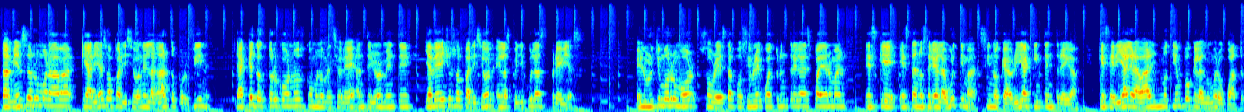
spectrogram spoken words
También se rumoraba que haría su aparición el lagarto por fin, ya que el Dr. Connors, como lo mencioné anteriormente, ya había hecho su aparición en las películas previas. El último rumor sobre esta posible cuatro entrega de Spider-Man es que esta no sería la última, sino que habría quinta entrega, que sería grabar al mismo tiempo que la número 4.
